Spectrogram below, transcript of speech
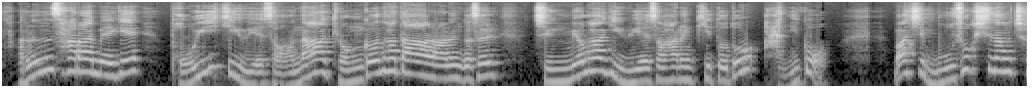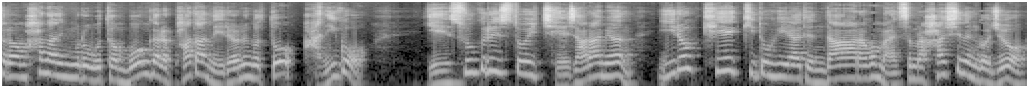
다른 사람에게 보이기 위해서 나 경건하다라는 것을 증명하기 위해서 하는 기도도 아니고 마치 무속신앙처럼 하나님으로부터 뭔가를 받아내려는 것도 아니고 예수 그리스도의 제자라면 이렇게 기도해야 된다라고 말씀을 하시는 거죠.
